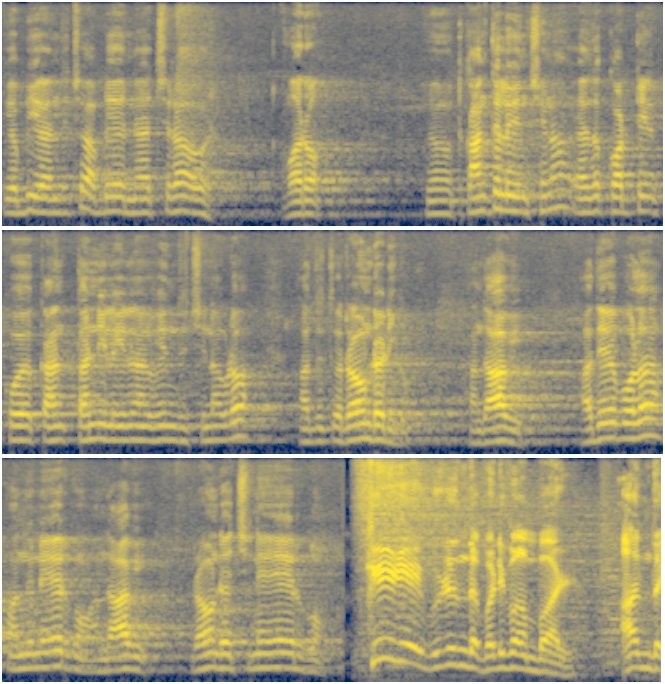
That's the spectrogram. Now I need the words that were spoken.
எப்படி இறந்துச்சோ அப்படியே நேச்சராக வரும். கணத்தில் இருந்துச்சுன்னா எதோ கொட்டி கொ- கண் தண்ணியில் விழுந்துச்சுன்னா கூட அது ரவுண்ட் அடிக்கும். அந்த ஆவி. அதே போல் வந்துனே இருக்கும். அந்த ஆவி. ரவுண்ட் அடிச்சுனே இருக்கும். கீழே விழுந்த வடிவாம்பாள் அந்த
